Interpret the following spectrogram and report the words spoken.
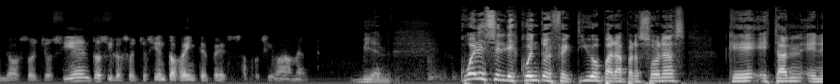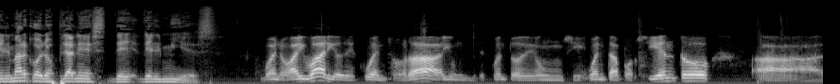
los 800 y los 820 pesos aproximadamente. Bien. ¿Cuál es el descuento efectivo para personas que están en el marco de los planes de, del MIDES? Bueno, hay varios descuentos, ¿verdad? Hay un descuento de un 50%, a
